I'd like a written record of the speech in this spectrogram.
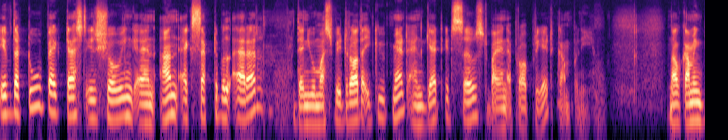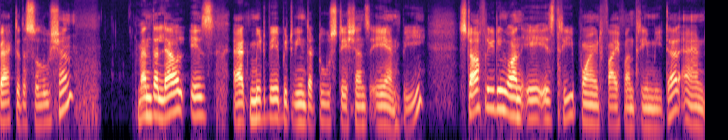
If the two-peg test is showing an unacceptable error, then you must withdraw the equipment and get it serviced by an appropriate company. Now coming back to the solution, when the level is at midway between the two stations A and B, staff reading on A is 3.513 meter and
